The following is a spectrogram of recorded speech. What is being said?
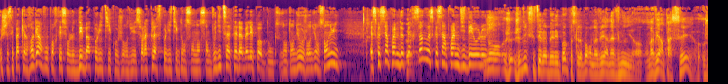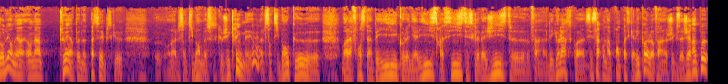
je ne sais pas quel regard vous portez sur le débat politique aujourd'hui et sur la classe politique dans son ensemble. Vous dites que c'était la belle époque, donc sous-entendu, aujourd'hui, on s'ennuie. Est-ce que c'est un problème de personne ou est-ce que c'est un problème d'idéologie? Non, je, je dis que c'était la belle époque parce que d'abord on avait un avenir, on avait un passé. Aujourd'hui, on, on a tué un peu notre passé puisque euh, on a le sentiment, ben, c'est ce que j'écris, mais on a le sentiment que euh, bon, la France est un pays colonialiste, raciste, esclavagiste, euh, enfin dégueulasse quoi. C'est ça qu'on apprend presque à l'école. Enfin, j'exagère un peu,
